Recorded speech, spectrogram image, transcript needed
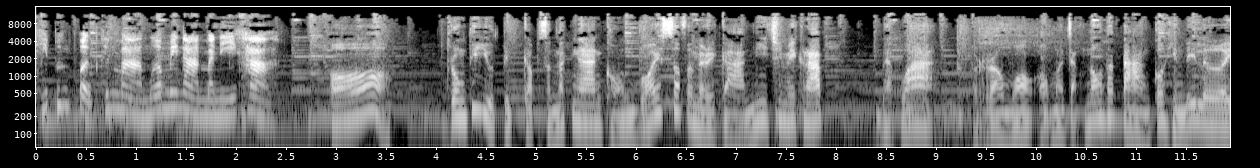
ที่เพิ่งเปิดขึ้นมาเมื่อไม่นานมานี้ค่ะ อ๋อ ตรงที่อยู่ติดกับสำนักงานของ Voice of America นี่ใช่ไหมครับ แบบว่าเรามองออกมาจากนอกหน้าต่างก็เห็นได้เลย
